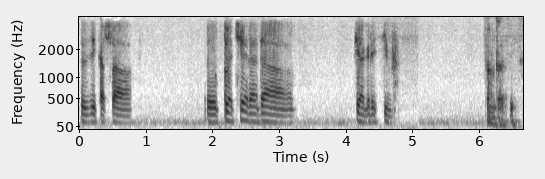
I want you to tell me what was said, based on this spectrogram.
să zic așa, plăcerea de a fi agresiv. Fantastic.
